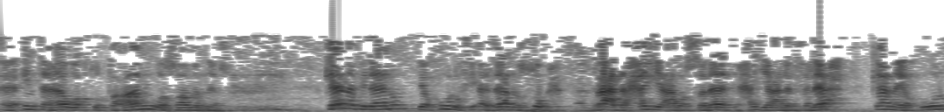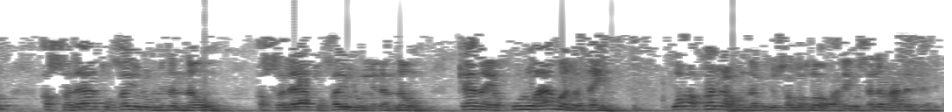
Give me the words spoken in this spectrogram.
آه، انتهى وقت الطعام وصام الناس. كان بلال يقول في أذان الصبح بعد حي على الصلاة حي على الفلاح كان يقول الصلاة خير من النوم. الصلاة خير من النوم. كان يقولها مرتين. وأقره النبي صلى الله عليه وسلم على ذلك.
